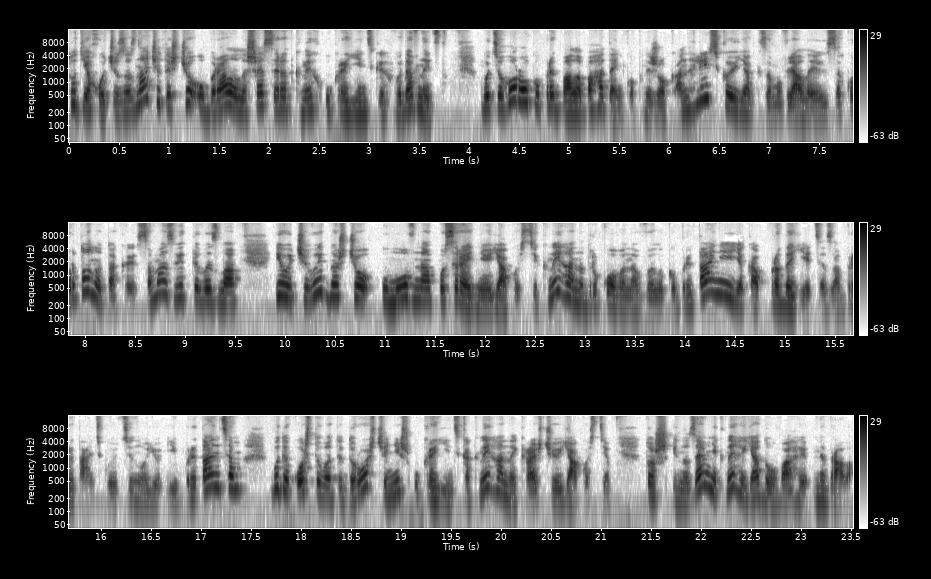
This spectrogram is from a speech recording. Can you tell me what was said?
Тут я хочу зазначити, що обирала лише серед книг українських видавництв, бо цього року придбала багатенько книжок англійською, як замовляла їх з-за кордону, так і сама звідти везла. І очевидно, що умовна посередньої якості книга, надрукована в Великобританії, яка продається за британською ціною і британцям, буде коштувати дорожче ніж українська книга найкращої якості. Тож іноземні книги я до уваги не брала.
